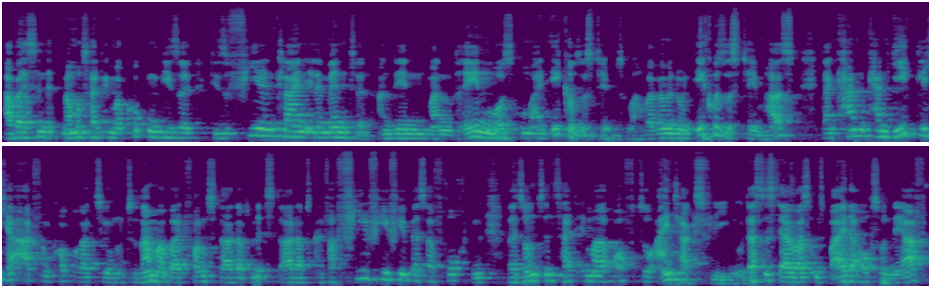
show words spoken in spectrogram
Aber es sind, man muss halt immer gucken, diese, diese vielen kleinen Elemente, an denen man drehen muss, um ein Ökosystem zu machen. Weil wenn du ein Ökosystem hast, dann kann, kann jegliche Art von Kooperation und Zusammenarbeit von Startups mit Startups einfach viel, viel, viel besser fruchten, weil sonst sind es halt immer oft so Eintagsfliegen. Und das ist ja, was uns beide auch so nervt.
